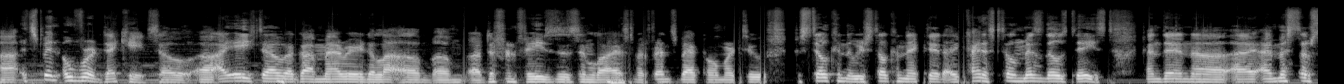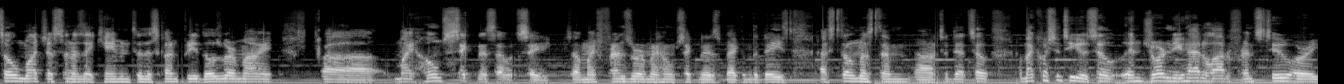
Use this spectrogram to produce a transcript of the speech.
uh, it's been over a decade. So uh, I aged out. I got married. A lot of um, uh, different phases in life. My friends back home are too. We're still con- we're still connected. I kind of still miss those days. And then uh, I, I missed them so much as soon as I came into this country. Those were my uh, my homesickness. I would say. So my friends were my homesickness back in the days. I still miss them to death. So my question to you: So in Jordan, you had a lot of friends too, or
